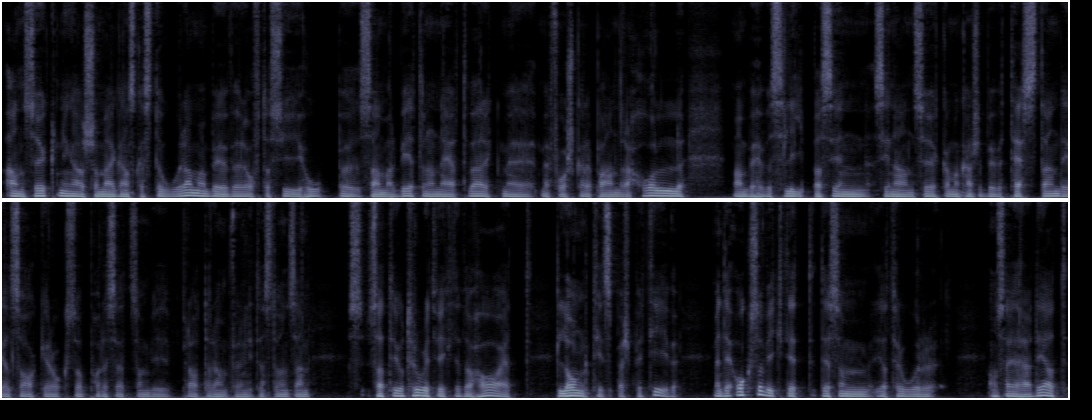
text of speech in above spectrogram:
ansökningar som är ganska stora. Man behöver ofta sy ihop eh, samarbeten och nätverk med, med forskare på andra håll. Man behöver slipa sin, sin ansökan. Man kanske behöver testa en del saker också på det sätt som vi pratade om för en liten stund sedan. Så att det är otroligt viktigt att ha ett långtidsperspektiv. Men det är också viktigt, det som jag tror hon säger här, det är att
